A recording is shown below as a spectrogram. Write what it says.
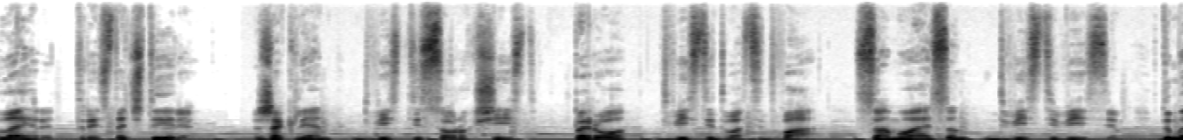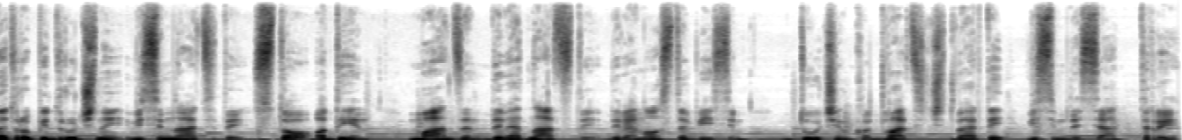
Лейрет 304, Жаклен 246, Перо 222, Самуельсон 208, Дмитро Підручний 18, 101, Манзен 19, 98, Дученко 24, 83.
